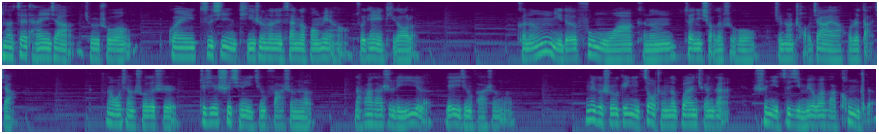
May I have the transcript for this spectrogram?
那再谈一下，就是说关于自信提升的那三个方面哈，昨天也提到了。可能你的父母啊，可能在你小的时候经常吵架呀，或者打架。那我想说的是，这些事情已经发生了，哪怕他是离异了，也已经发生了。那个时候给你造成的不安全感，是你自己没有办法控制的。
